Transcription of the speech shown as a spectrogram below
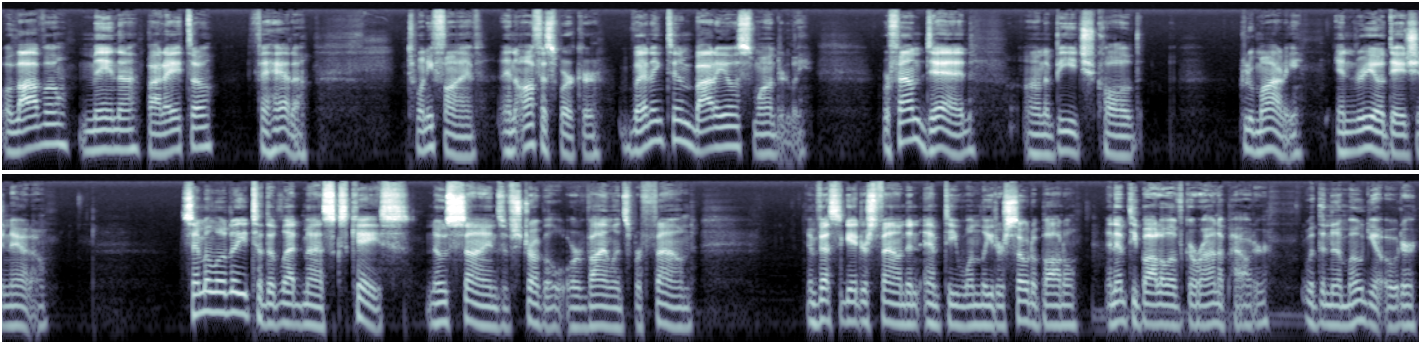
Olavo Mena Barreto Ferreira 25, and office worker Wellington Barrios Wanderley were found dead on a beach called Grumari in Rio de Janeiro. Similarly to the lead masks case, no signs of struggle or violence were found. Investigators found an empty one liter soda bottle, an empty bottle of guarana powder with an ammonia odor,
